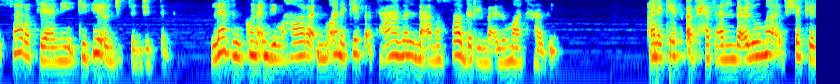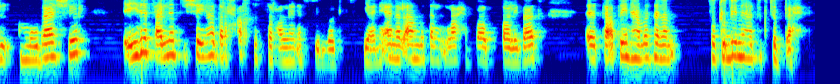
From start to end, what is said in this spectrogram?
صارت يعني كثيرة جدا جدا. لازم يكون عندي مهارة أنه أنا كيف أتعامل مع مصادر المعلومات هذه. أنا كيف أبحث عن المعلومة بشكل مباشر. إذا تعلمت الشيء هذا راح أختصر على نفسي الوقت. يعني أنا الآن مثلا ألاحظ بعض الطالبات تعطينها مثلا تطلبي منها تكتب بحث.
